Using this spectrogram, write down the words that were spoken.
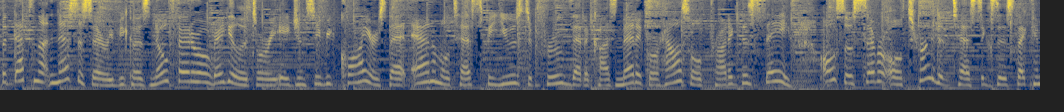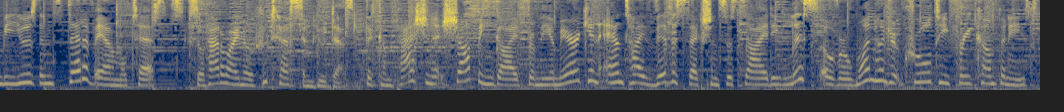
But that's not necessary because no federal regulatory agency requires that animal tests be used to prove that a cosmetic or household product is safe. Also, several alternative tests exist that can be used instead of animal tests. So how do do I know who tests and who doesn't? The Compassionate Shopping Guide from the American Anti Vivisection Society lists over 100 cruelty free companies.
